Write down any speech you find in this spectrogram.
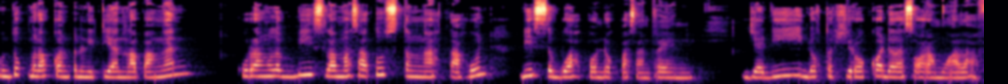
untuk melakukan penelitian lapangan kurang lebih selama satu setengah tahun di sebuah pondok pesantren. Jadi Dr. Hiroko adalah seorang mualaf.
